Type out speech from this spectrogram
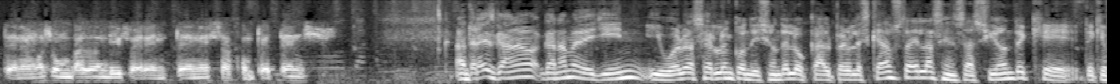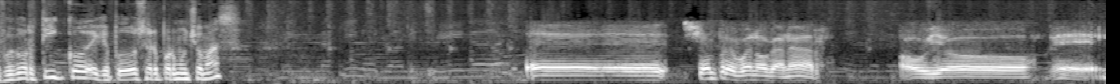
tenemos un balón diferente en esta competencia. Andrés gana, gana Medellín y vuelve a hacerlo en condición de local, pero ¿les queda a ustedes la sensación de que, de que fue cortico, de que pudo ser por mucho más? Eh, siempre es bueno ganar. Obvio, eh,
